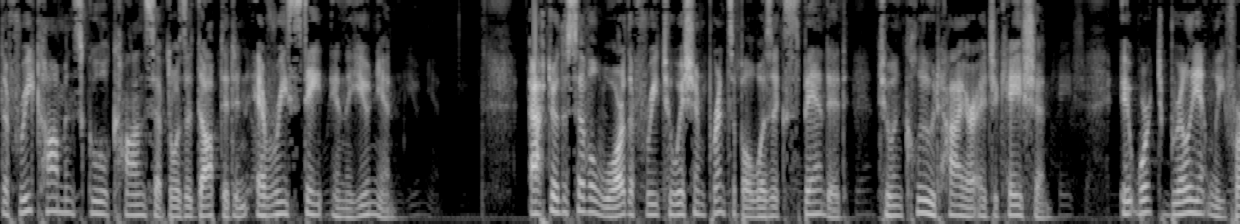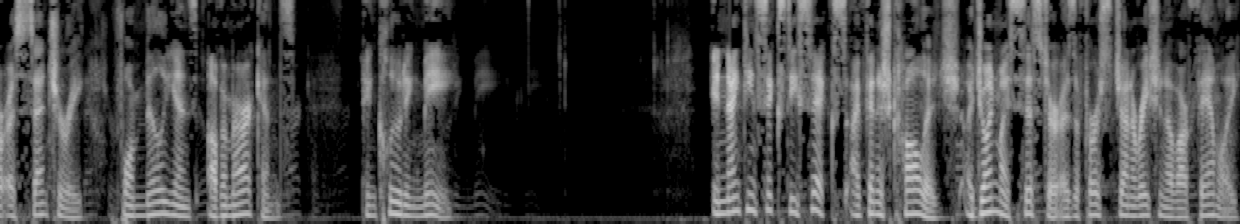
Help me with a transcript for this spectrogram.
The free common school concept was adopted in every state in the Union. After the Civil War, the free tuition principle was expanded to include higher education. It worked brilliantly for a century for millions of Americans, including me. In 1966, I finished college. I joined my sister as the first generation of our family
